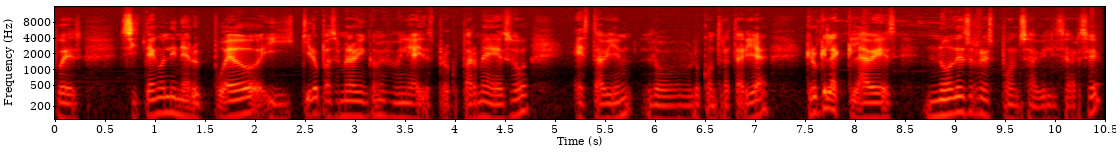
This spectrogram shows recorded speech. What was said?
pues si tengo el dinero y puedo y quiero pasármelo bien con mi familia y despreocuparme de eso, está bien, lo, lo contrataría. Creo que la clave es no desresponsabilizarse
